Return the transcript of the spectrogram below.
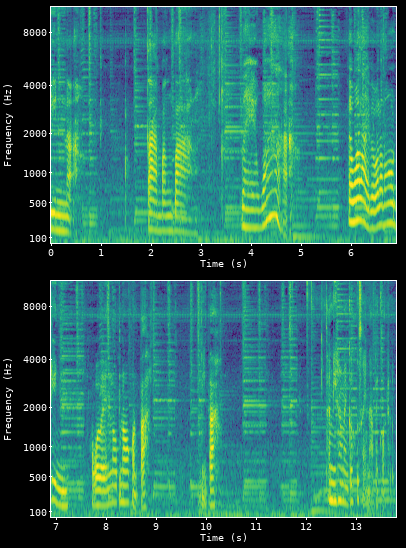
ดินอะตามบางๆ แปลว่า แปลว่าอะไร แปลว่าเราต้องเอาดินออกไว้รอบนอกก่อนปะนี่ปะทั้งนี้ทั้งนั้นก็คือใส่น้ำไปก่อนเถอะ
